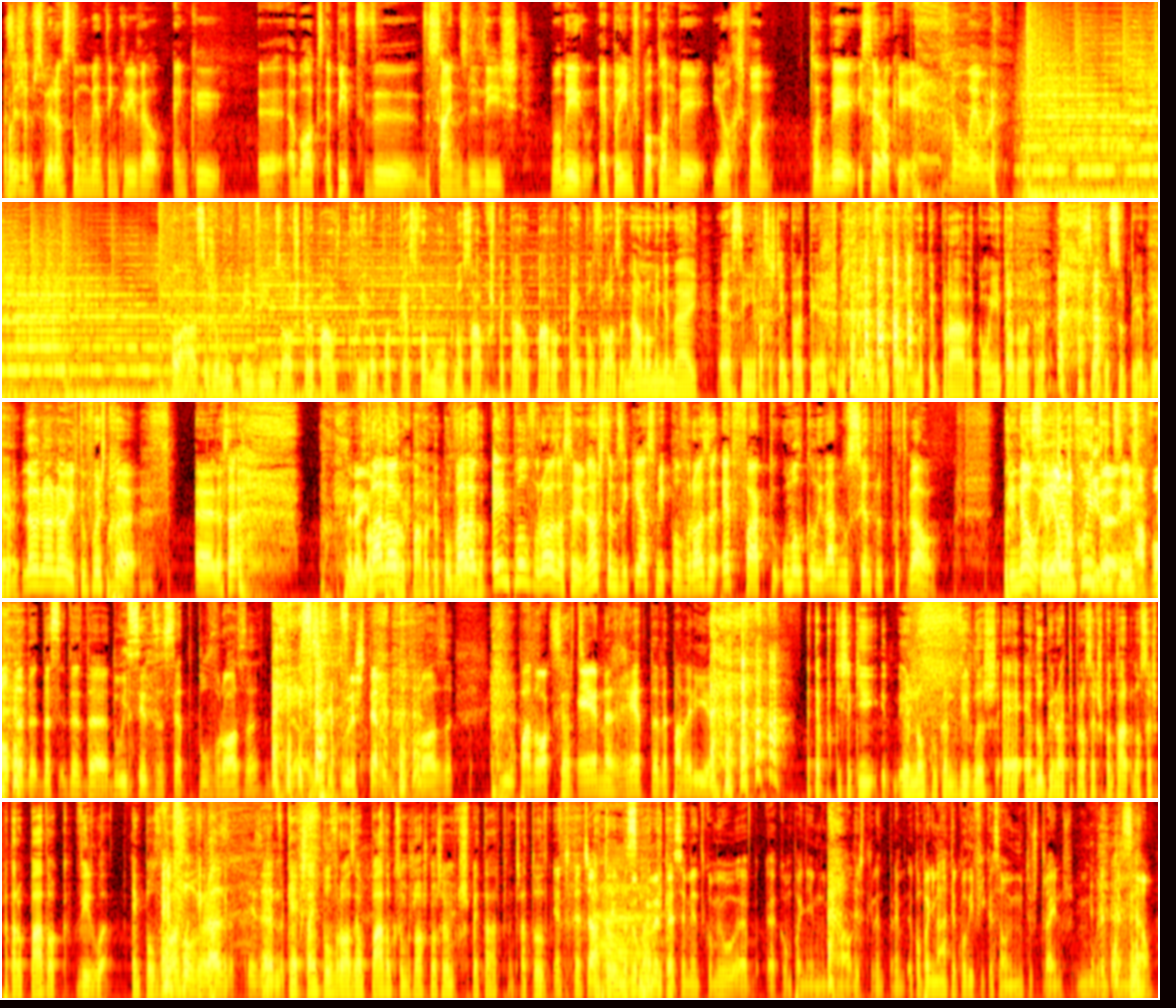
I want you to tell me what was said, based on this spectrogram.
Vocês Pois é. aperceberam-se do momento incrível em que eh, a box, a pit de, de Sainz lhe diz: Meu amigo, é para irmos para o plano B. E ele responde: Plano B? Isso era o quê? Não me lembro. Olá, sejam muito bem-vindos aos Carapaus de Corrida, o podcast de Fórmula 1 que não sabe respeitar o paddock em polvorosa. Não, não me enganei, é assim, vocês têm de estar atentos, misturei as intros de uma temporada com a intro de outra, sempre a surpreender. Não, não, não. E tu foste para. eh, não sabe... Sabe O paddock- o paddock em O polvorosa. paddock em Polvorosa, ou seja, nós estamos aqui a assumir que Polvorosa é de facto uma localidade no centro de Portugal. E não, Sim, eu ainda uma não fui corrida introduzido. à volta da- da- da- do IC17 de Polvorosa, da, cintura externa de Polvorosa, e o paddock Certo. é na reta da padaria. Até porque isto aqui, eu não colocando vírgulas, é, é dúbio, não é? Tipo, eu não sei respeitar, não sei respeitar o paddock, vírgula, em Em polvorosa. Polvorosa, Quem, é, que- exato. é, quem é que está em polvorosa? É o paddock, somos nós que não sabemos respeitar, portanto já todo. Entretanto, já Há toda o uma meu primeiro semântica. pensamento, como eu ah, acompanhei muito mal este grande prémio, acompanhei muito a qualificação e muitos treinos, o grande prémio Sim. não.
